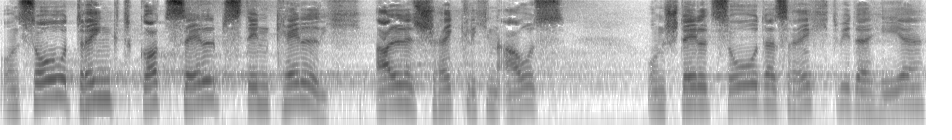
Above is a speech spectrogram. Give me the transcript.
Und so trinkt Gott selbst den Kelch alles Schrecklichen aus und stellt so das Recht wieder her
